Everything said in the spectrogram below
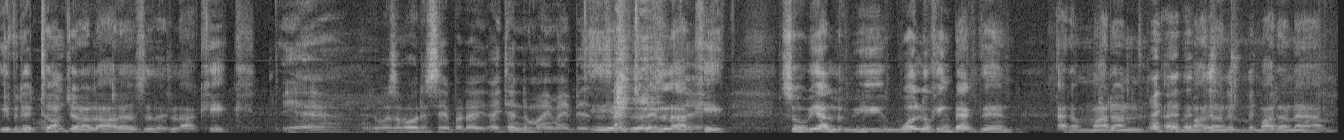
Even the term general orders is a little archaic. Yeah, I was about to say, but I, I tend to mind my business. Yeah, it's a little archaic. So we are we were looking back then at a modern, a modern, modern, um,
